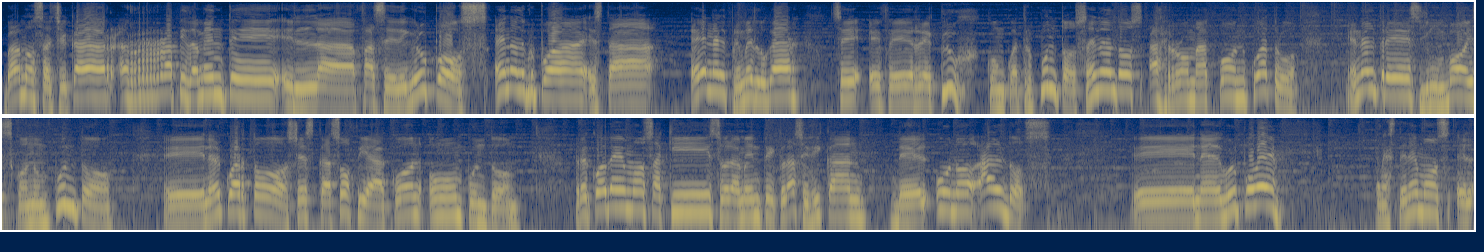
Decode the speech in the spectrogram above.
Vamos a checar rápidamente la fase de grupos. En el grupo A está en el primer lugar CFR Club con 4 puntos. En el 2 a Roma con 4. En el 3, Young Boys con un punto. en el cuarto, Cheska Sofia con un punto. Recordemos aquí solamente clasifican del 1 al 2. en el grupo B les tenemos el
